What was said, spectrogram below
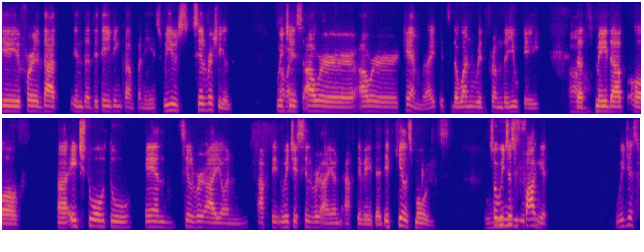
eh, for that in the detailing companies, we use Silver Shield, which Okay. is our our chem, right? It's the one with from the UK Oo. that's made up of uh, H2O2 and silver ion active, which is silver ion activated. It kills molds. So we just fog it. We just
